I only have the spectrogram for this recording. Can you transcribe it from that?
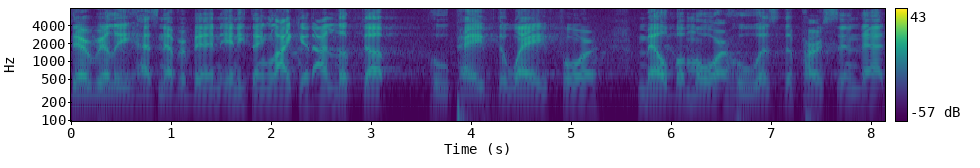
there really has never been anything like it. I looked up who paved the way for Melba Moore, who was the person that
